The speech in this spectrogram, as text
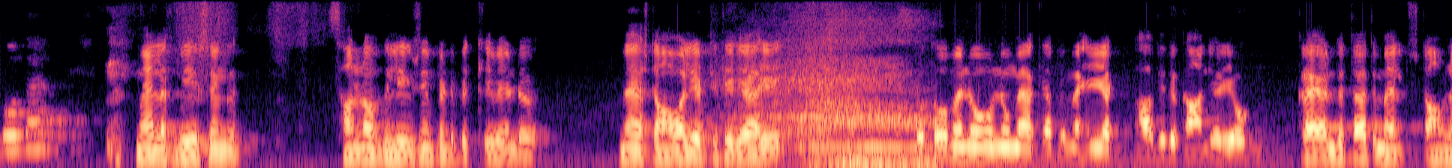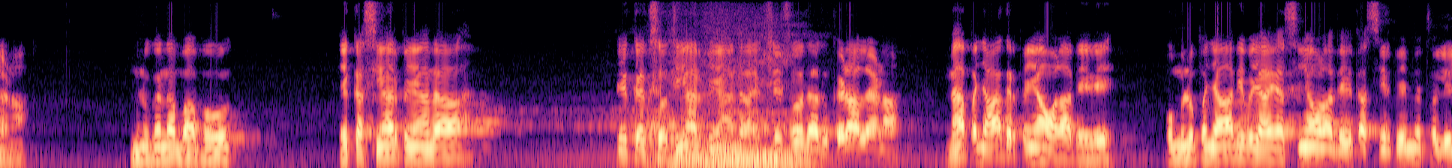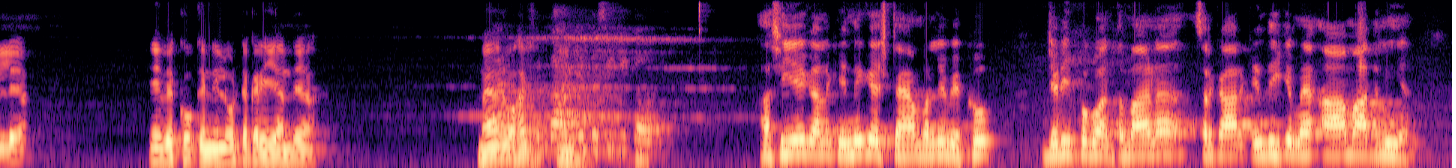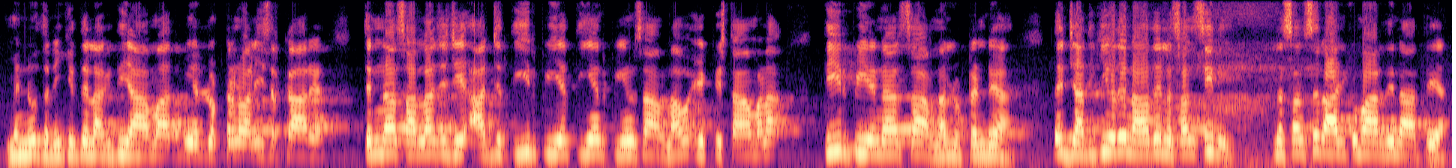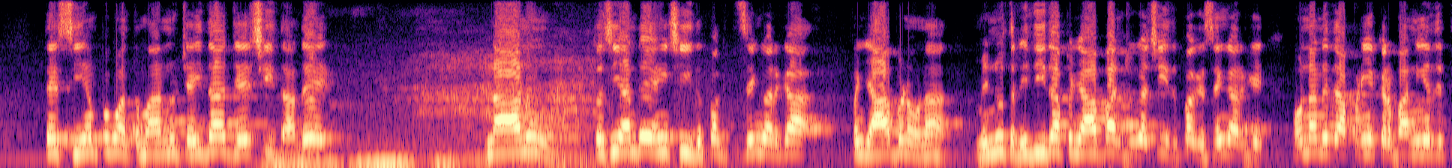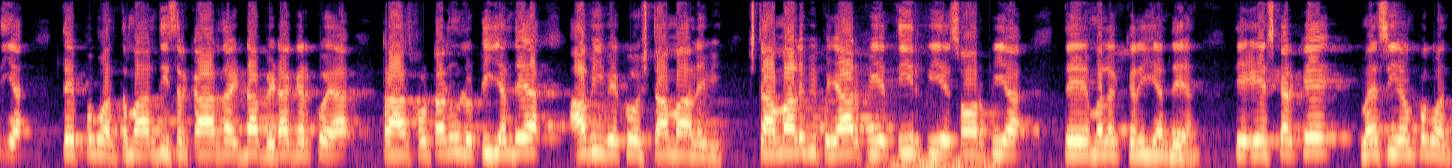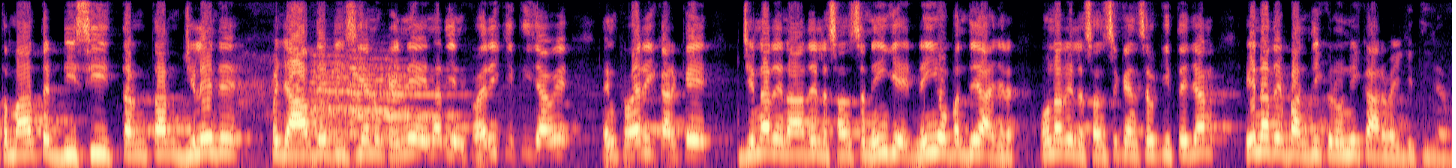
ਬੋਲਦਾ ਹੈ। ਮੈਂ ਲਖਬੀਰ ਸਿੰਘ ਸਨ of ਦਲੀਪ ਸਿੰਘ, ਪਿੰਡ ਭਿੱਖੀਵਿੰਡ ਮੈਂ ਸਟਾਮ ਵਾਲੀ ਹੱਟੀ ਤੇ ਗਿਆ ਸੀ। ਉੱਥੋਂ ਮੈਨੂੰ ਉਹਨੂੰ ਮੈਂ ਆਖਿਆ ਵੀ ਮੈਂ ਹੀ ਆਪਦੀ ਦੁਕਾਨ ਜਿਹੜੀ ਉਹ ਕਿਰਾਇਆ ਨੂੰ ਦਿੱਤਾ ਤੇ ਮੈਂ ਸਟਾਮ ਲੈਣਾ। ਮੈਨੂੰ ਕਹਿੰਦਾ, ਬਾਪੂ, ਇੱਕ 80 ਰੁਪਈਆਂ ਦਾ, ਇੱਕ 130 ਰੁਪਈਆਂ ਦਾ 100 ਦਾ, ਤੂੰ ਕਿਹੜਾ ਲੈਣਾ? ਮੈਂ ਕਿਹਾ 50 ਕੁ ਰੁਪਈਆਂ ਵਾਲਾ ਦੇ ਦੇ। ਉਹ ਮੈਨੂੰ 50 ਦੀ ਬਜਾਏ 80 ਵਾਲਾ ਦੇ ਤਾਂ 80 ਰੁਪਏ ਮੈਥੋਂ ਲੈ ਲਿਆ। ਇਹ ਵੇਖੋ ਕਿੰਨੀ ਲੁੱਟ ਕਰੀ ਜਾਂਦੇ ਆ। ਮੈਂ ਉਹਨੂੰ ਆਖਿਆ ਹਾਂਜੀ। ਤੁਸੀਂ ਕੀ ਕਹੋ ਅਸੀਂ ਇਹ ਗੱਲ ਕਹਿੰਦੇ ਕਿ ਇਸ ਟਾਈਮ ਵੱਲੇ ਵੇਖੋ ਜਿਹੜੀ ਭਗਵੰਤ ਮਾਨ ਸਰਕਾਰ ਕਹਿੰਦੀ ਕਿ ਮੈਂ ਆਮ ਆਦਮੀ ਆ। ਮੈਨੂੰ ਤਾਂ ਨਹੀਂ ਕਿਤੇ ਲੱਗਦੀ ਆਮ ਆਦਮੀ ਲੁੱਟਣ ਵਾਲੀ ਸਰਕਾਰ ਆ। ਤਿੰਨਾਂ ਸਾਲਾਂ 'ਚ ਜੇ ਅੱਜ 30 ਰੁਪਏ 30 ਰੁਪਏ ਨੂੰ ਹਿਸਾਬ ਲਾਓ ਇੱਕ ਸਟਾਮ ਵਾਲਾ 30 ਰੁਪਏ ਨਾਲ ਹਿਸਾਬ ਨਾਲ ਲੁੱਟਣ ਡਿਆ। ਤੇ ਜਦ ਕਿ ਉਹਦੇ ਨਾਂ ਤੇ ਲਾਇਸੈਂਸ ਹੀ ਨਹੀਂ। ਲਾਇਸੈਂਸ ਰਾਜਕੁਮਾਰ ਦੇ ਨਾਂ ਤੇ ਆ। ਤੇ ਸੀਐਮ ਭਗਵੰਤ ਮਾਨ ਨੂੰ ਚਾਹੀਦਾ ਜੇ ਸ਼ਹੀਦਾਂ ਦੇ ਨਾਂ ਨੂੰ। ਤੁਸੀਂ ਆਂਦੇ ਅਸੀਂ ਸ਼ਹੀਦ ਭਗਤ ਸਿੰਘ ਵਰਗਾ ਪੰਜਾਬ ਬਣਾਉਣਾ। ਮੈਨੂੰ ਤਾਂ ਨਹੀਂ ਦੀਦਾ ਪੰਜਾਬ ਬਣ ਜੂਗਾ ਸ਼ਹੀਦ ਭਗਤ ਸਿੰਘ ਵਰਗੇ। ਉਹਨਾਂ ਨੇ ਤਾਂ ਆਪਣੀਆਂ ਕੁਰਬਾਨੀਆਂ ਦਿੱਤੀਆਂ ਤੇ ਭਗਵੰਤ ਮਾਨ ਦੀ ਸਰਕਾਰ ਦਾ ਐਡਾ ਬੇੜਾ ਗਰਕ ਹੋਇਆ। ਟਰਾਂਸਪੋਰਟਾਂ ਨੂੰ ਲੁੱਟੀ ਜਾਂਦੇ ਆ। ਆ ਵੀ ਵੇਖੋ ਸਟਾਮਾਂ ਵਾਲੇ ਵੀ। ਸਟਾਮਾਂ ਵਾਲੇ ਵੀ 50 ਰੁਪਏ 30 ਰੁਪਏ 100 ਰੁਪਿਆ ਤੇ ਮਤਲਬ ਕਰੀ ਜਾਂਦੇ ਆ। ਤੇ ਇਸ ਕਰਕੇ ਮੈਂ ਸੀਐਮ ਭਗਵੰਤ ਮਾਨ ਤੇ ਡੀਸੀ ਤਰਨਤਾਰਨ ਜ਼ਿਲ੍ਹੇ ਦੇ, ਪੰਜਾਬ ਦੇ ਡੀਸੀਆਂ ਨੂੰ ਕਹਿੰਦੇ ਆ ਇਹਨਾਂ ਦੀ ਇਨਕੁਆਇਰੀ ਕੀਤੀ ਜਾਵੇ। ਇਨਕੁਆਇਰੀ ਕਰਕੇ ਜਿਨ੍ਹਾਂ ਦੇ ਨਾਂ ਦੇ ਲਾਇਸੈਂਸ ਨਹੀਂ ਗਏ, ਨਹੀਂ ਉਹ ਬੰਦੇ ਹਾਜ਼ਰ, ਉਹਨਾਂ ਦੇ ਲਾਇਸੈਂਸ ਕੈਨਸਲ ਕੀਤੇ ਜਾਣ। ਇਹਨਾਂ ਦੇ ਬੰਦੀ ਕਾਨੂੰਨੀ ਕਾਰਵਾਈ ਕੀਤੀ ਜਾਵੇ।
